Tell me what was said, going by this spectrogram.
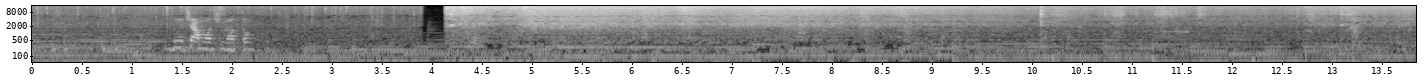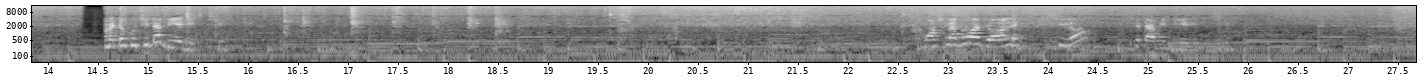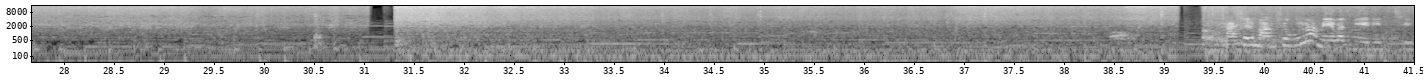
দু চামচ মতো। টমেটো কুচিটা দিয়ে দিচ্ছি। মশলা ধোয়া জল ছিল, সেটা আমি দিয়ে দিচ্ছি। হাঁসের মাংসগুলো আমি এবার দিয়ে দিচ্ছি।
